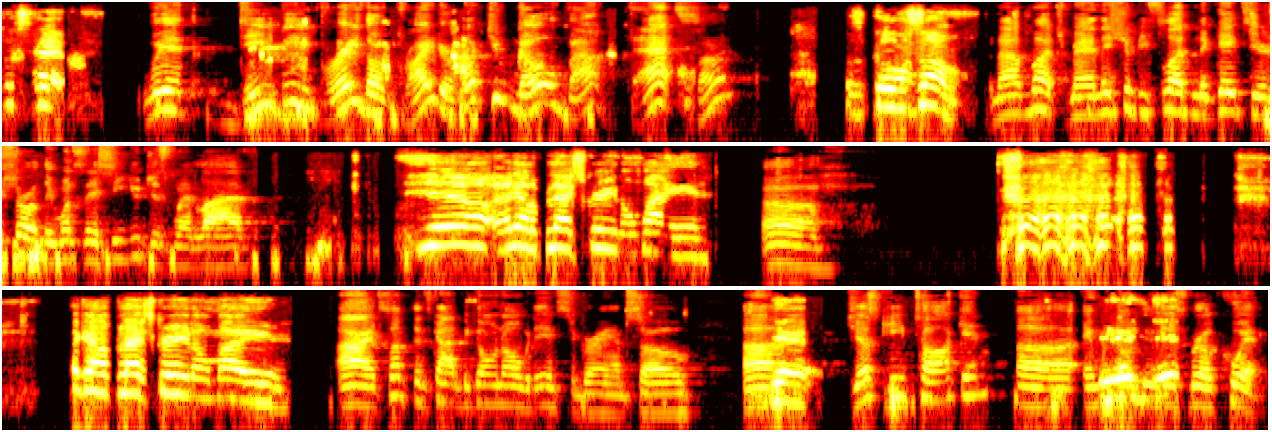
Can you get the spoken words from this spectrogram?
What's happening? With DB Bray the writer. What you know about that, son? What's going on? Not much, man. They should be flooding the gates here shortly once they see you just went live. Yeah, I got a black screen on my end. Uh, I got a black screen on my end. all right, something's got to be going on with Instagram. So, uh, Yeah. just keep talking, uh, and we're gonna do this real quick.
